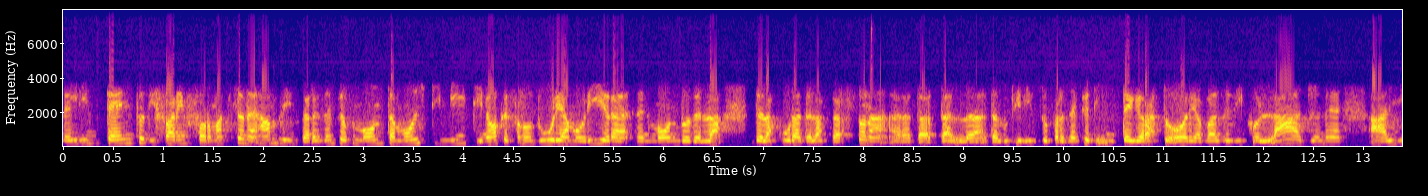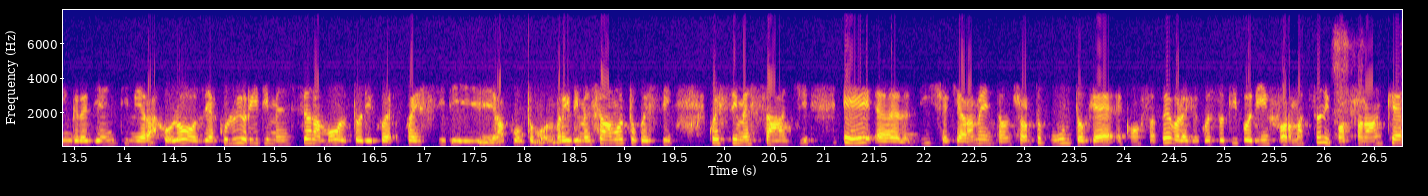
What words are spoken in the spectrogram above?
nell'intento di fare informazione Hamblin per esempio smonta molti miti no? che sono duri a morire nel mondo della, della cura della persona eh, da, dal, dall'utilizzo per esempio di integratori a base di collagene agli ingredienti miracolosi, ecco lui ridimensiona molto, di que- questi, di, appunto, ridimensiona molto questi, questi messaggi e eh, dice chiaramente a un certo punto che è consapevole che questo tipo di informazioni possono anche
